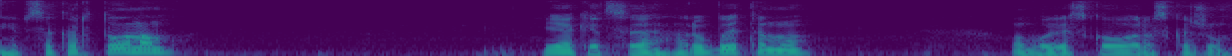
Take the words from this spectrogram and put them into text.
гіпсокартоном. Як я це робитиму, обов'язково розкажу.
